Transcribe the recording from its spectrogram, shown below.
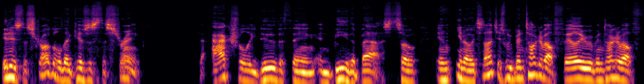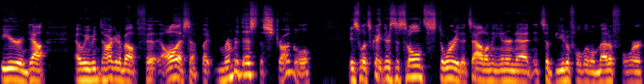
It is the struggle that gives us the strength to actually do the thing and be the best. So, and you know, it's not just we've been talking about failure, we've been talking about fear and doubt, and we've been talking about fa- all that stuff. But remember this: the struggle is what's great. There's this old story that's out on the internet. And it's a beautiful little metaphor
